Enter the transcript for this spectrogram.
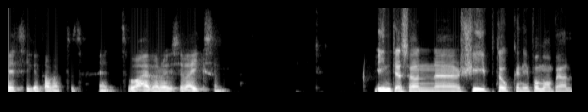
Ethiga tagatud, et vahepeal oli see väiksem. Indias on äh, Sheep token'i FOMO peal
